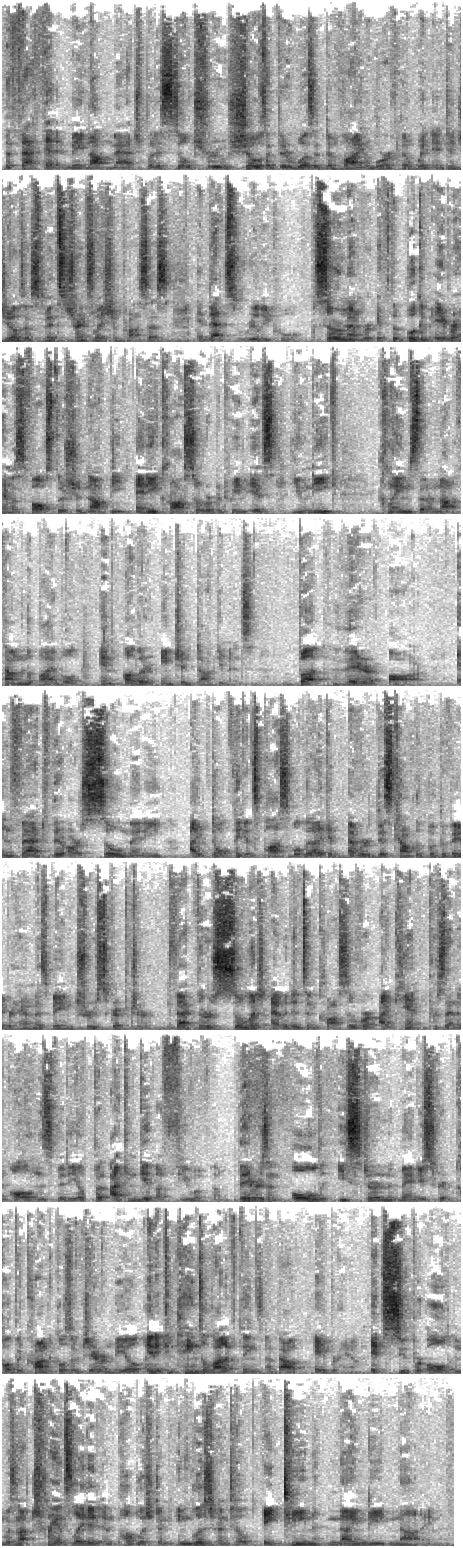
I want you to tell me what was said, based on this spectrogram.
The fact that it may not match but is still true shows that there was a divine work that went into Joseph Smith's translation process, and that's really cool. So remember, if the Book of Abraham is false, there should not be any crossover between its unique claims that are not found in the Bible and other ancient documents. But there are. In fact, there are so many, I don't think it's possible that I can ever discount the Book of Abraham as being true scripture. In fact, there is so much evidence and crossover, I can't present it all in this video, but I can give a few of them. There is an old Eastern manuscript called the Chronicles of Jerahmeel, and it contains a lot of things about Abraham. It's super old and was not translated and published in English until 1899.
